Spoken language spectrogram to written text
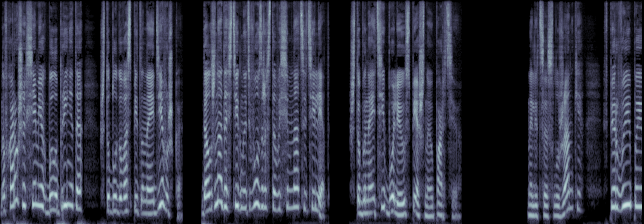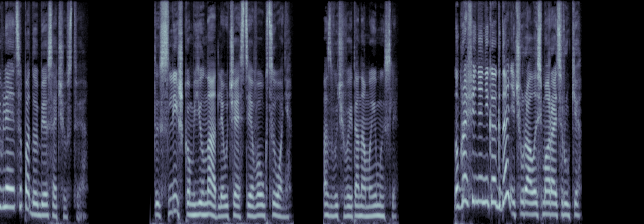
но в хороших семьях было принято, что благовоспитанная девушка должна достигнуть возраста 18 лет, чтобы найти более успешную партию. На лице служанки впервые появляется подобие сочувствия. «Ты слишком юна для участия в аукционе», — озвучивает она мои мысли. «Но графиня никогда не чуралась марать руки».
